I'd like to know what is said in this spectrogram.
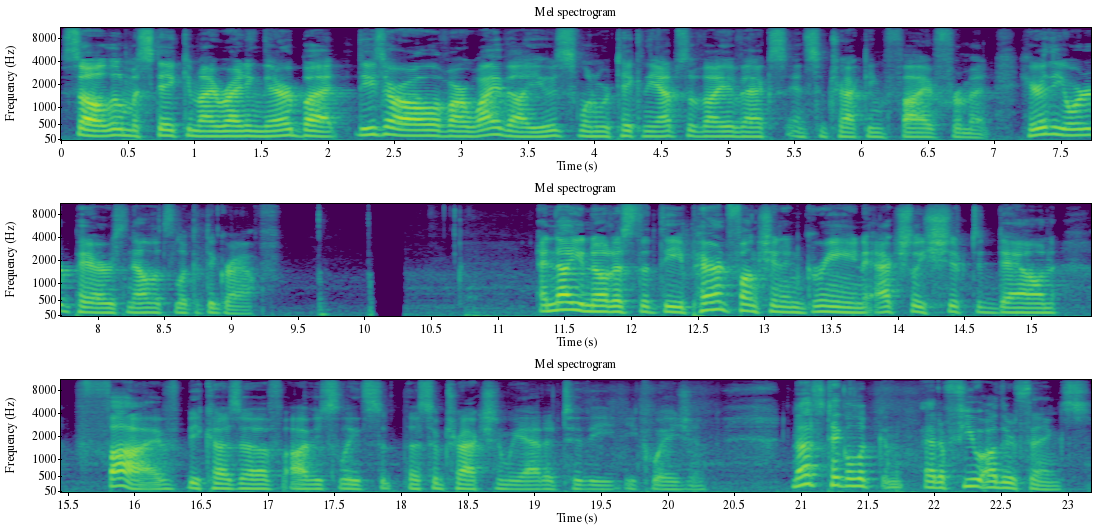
So a little mistake in my writing there, but these are all of our y values when we're taking the absolute value of x and subtracting 5 from it. Here are the ordered pairs. Now let's look at the graph. And now you notice that the parent function in green actually shifted down 5 because of, obviously, the subtraction we added to the equation. Now let's take a look at a few other things.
